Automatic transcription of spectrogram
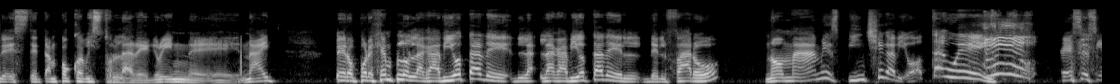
este tampoco he visto la de Green eh, Knight, pero por ejemplo, la gaviota de la, gaviota del, del, faro, no mames, pinche gaviota, güey. Ese sí,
